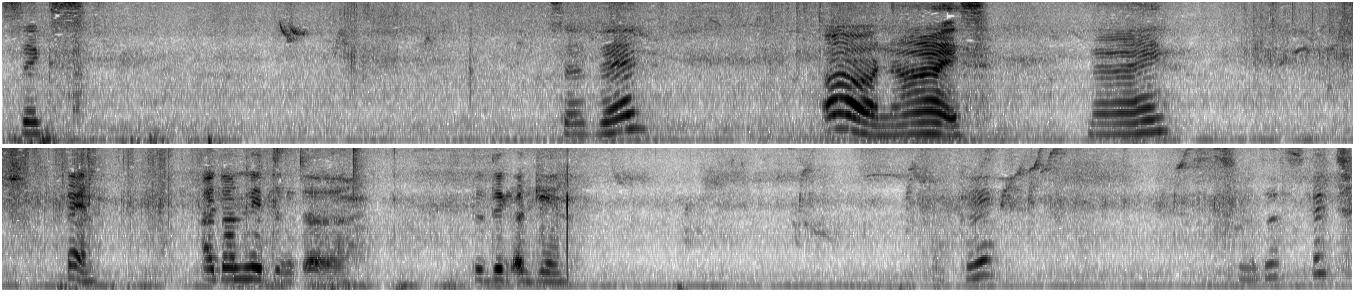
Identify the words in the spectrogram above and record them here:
Six, seven. Oh, nice. Nine, ten. I don't need to, uh, to dig again. Okay so that's it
